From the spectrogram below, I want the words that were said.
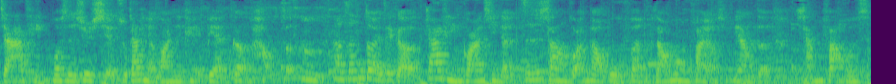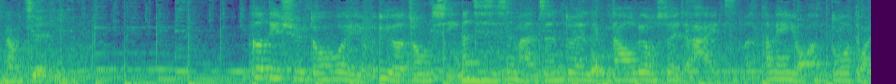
家庭，或是去协助家庭的关系可以变得更好的。嗯，那针对这个家庭关系你的资商管道部分，不知道梦范有什么样的想法或者什么样的建议？各地区都会有育儿中心，那其实是蛮针对零到六岁的孩子，那边有很多的玩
